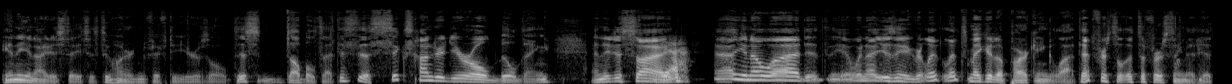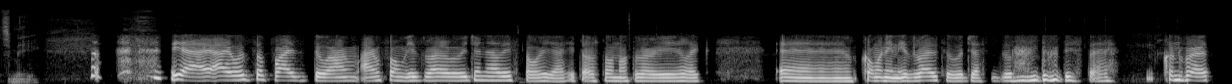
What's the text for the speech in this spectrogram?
in the United States is 250 years old. This doubles that. This is a 600 year old building, and they decide, Yeah. "Eh, you know what? It, you know, we're not using it. Let, let's make it a parking lot. That first, that's the first thing that hits me. Yeah, I, was surprised too. I'm I'm from Israel originally, so yeah, it's also not very like uh, common in Israel to just do do this uh, convert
